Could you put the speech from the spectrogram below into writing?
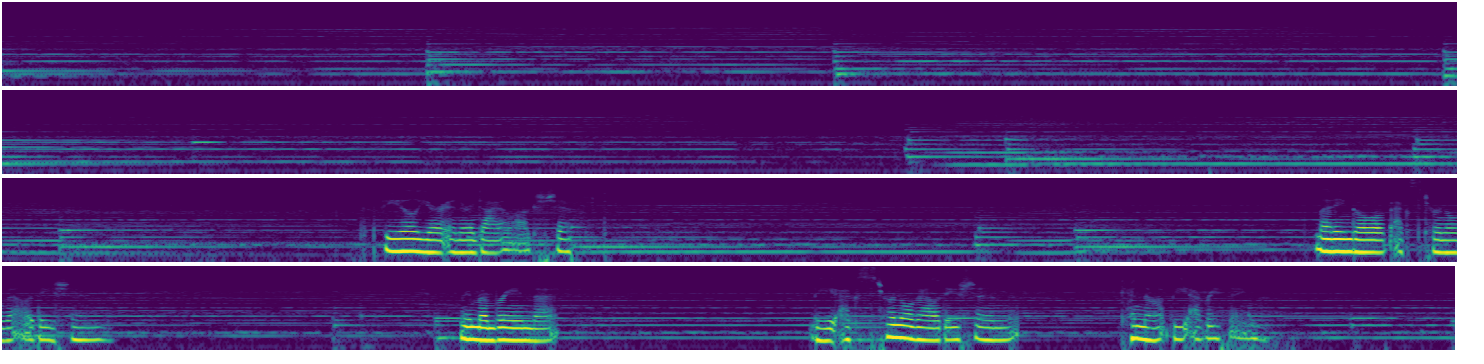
Feel your inner dialogue shift. Letting go of external validation. Remembering that the external validation cannot be everything.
